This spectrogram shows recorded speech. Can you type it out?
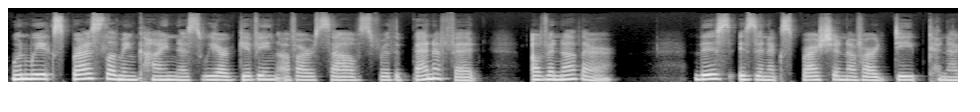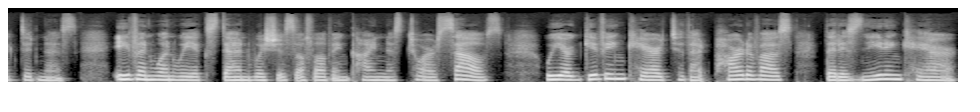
When we express loving kindness, we are giving of ourselves for the benefit of another. This is an expression of our deep connectedness. Even when we extend wishes of loving kindness to ourselves, we are giving care to that part of us that is needing care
